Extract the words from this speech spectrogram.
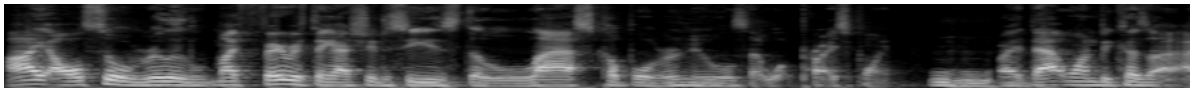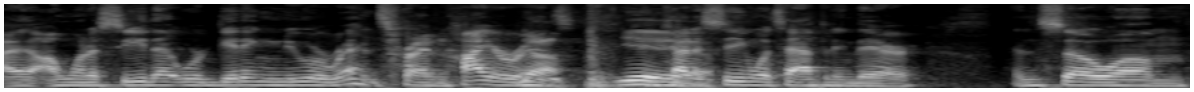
I also really my favorite thing actually to see is the last couple of renewals at what price point, Mm-hmm. right? That one because I I, want to see that we're getting newer rents, right, and higher rents, Yeah, and yeah. kind of seeing what's happening there. And so, um,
